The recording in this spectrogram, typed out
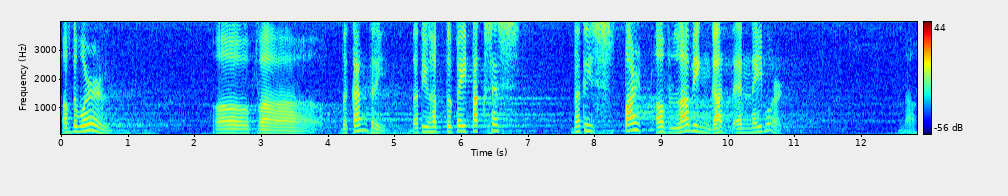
of the world, of uh, the country, that you have to pay taxes. That is part of loving God and neighbor. No?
